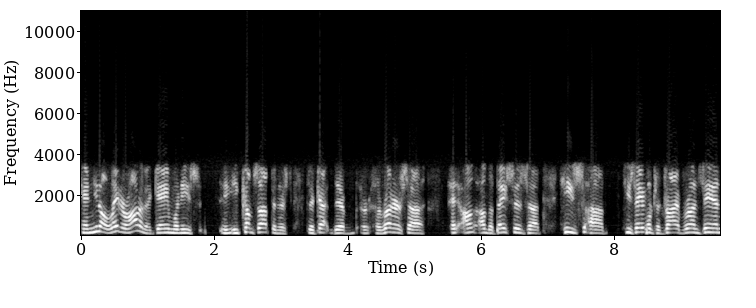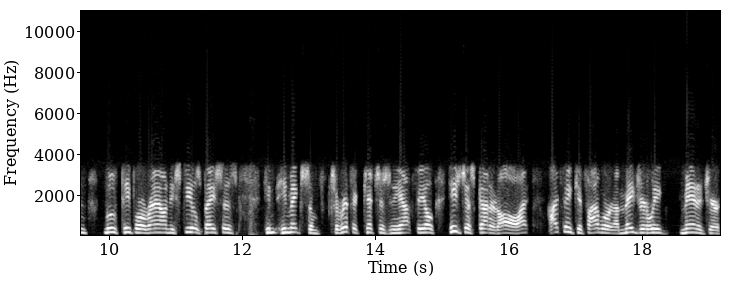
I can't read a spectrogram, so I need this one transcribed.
and you know later on in the game when he's he comes up and there's they got their runners uh, on, on the bases, uh, he's uh, he's able to drive runs in, move people around. He steals bases. He he makes some terrific catches in the outfield. He's just got it all. I I think if I were a major league manager,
